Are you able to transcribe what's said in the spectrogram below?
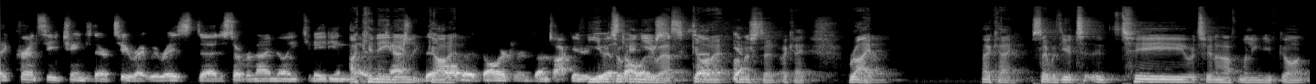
a currency change there too, right? We raised uh, just over nine million Canadian. A Canadian, cash, the, got all it. the dollar terms I'm talking. To you US were talking dollars. US, got so, it, yeah. understood. Okay, right. Okay, so with your t- two or two and a half million you've got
